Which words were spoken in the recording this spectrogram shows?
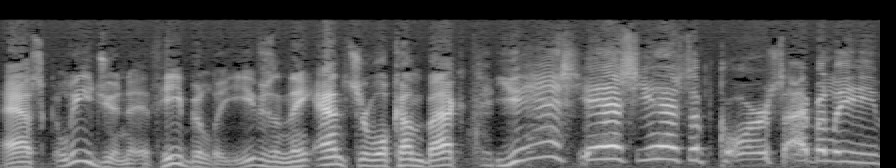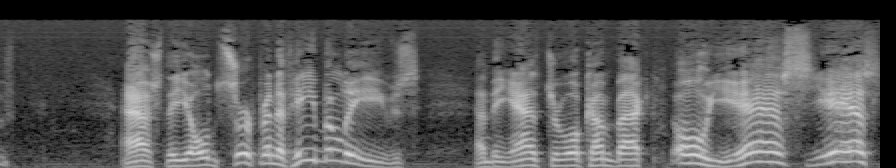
Ask Legion if he believes, and the answer will come back, Yes, yes, yes, of course I believe. Ask the old serpent if he believes, and the answer will come back, Oh, yes, yes,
